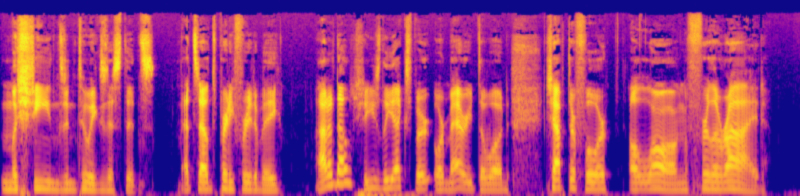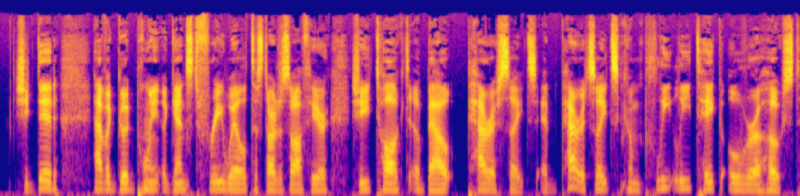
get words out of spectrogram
machines into existence? That sounds pretty free to me. I don't know. She's the expert or married to one. Chapter 4 Along for the Ride. She did have a good point against free will to start us off here. She talked about parasites, and parasites completely take over a host.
